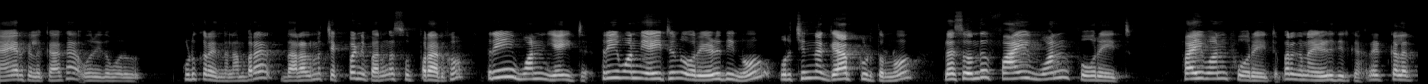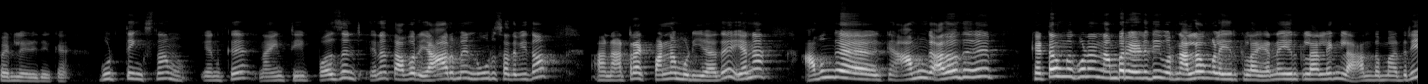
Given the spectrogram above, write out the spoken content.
நேயர்களுக்காக ஒரு இது ஒரு கொடுக்குற இந்த நம்பரை தாராளமாக செக் பண்ணி பாருங்கள் சூப்பராக இருக்கும். Three one eight three one எயிட்டுன்னு ஒரு எழுதிடணும். ஒரு சின்ன கேப் கொடுத்துடணும். ப்ளஸ் வந்து five one four eight five one four eight பாருங்கள் நான் எழுதியிருக்கேன். ரெட் கலர் பெனில் எழுதியிருக்கேன். குட் திங்ஸ் தான் எனக்கு நைன்ட்டி பர்சன்ட் ஏன்னா தவறு. யாருமே நூறு சதவீதம் நான் அட்ராக்ட் பண்ண முடியாது. ஏன்னா அவங்க அவங்க அதாவது கெட்டவங்க கூட நம்பர் எழுதி ஒரு நல்லவங்களை இருக்கலாம் என்ன இருக்கலாம் இல்லைங்களா? அந்த மாதிரி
